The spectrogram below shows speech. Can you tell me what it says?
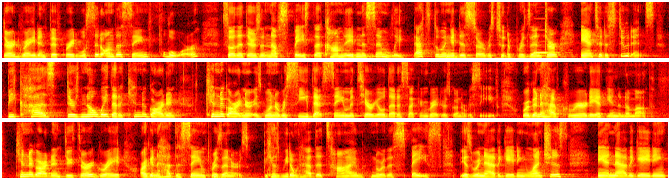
Third grade and fifth grade will sit on the same floor so that there's enough space to accommodate an assembly. That's doing a disservice to the presenter and to the students because there's no way that a kindergarten kindergartner is going to receive that same material that a second grader is going to receive. We're going to have career day at the end of the month. Kindergarten through third grade are going to have the same presenters because we don't have the time nor the space because we're navigating lunches and navigating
